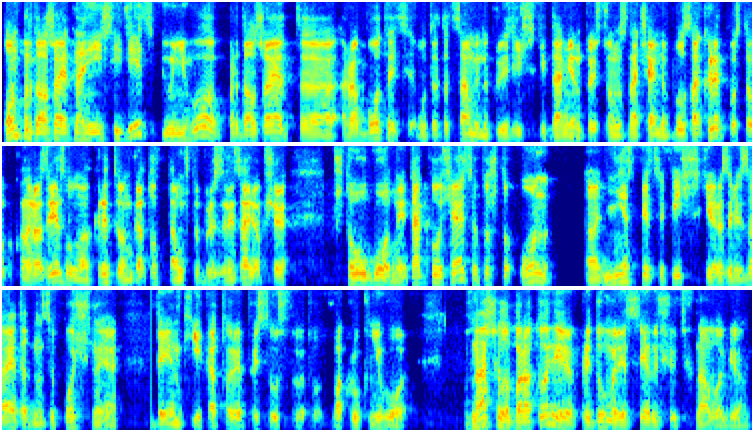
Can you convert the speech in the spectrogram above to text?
он продолжает на ней сидеть, и у него продолжает э, работать вот этот самый нуклеотический домен. То есть он изначально был закрыт, после того, как он разрезал, он открыт, и он готов к тому, чтобы разрезали вообще что угодно. И так получается то, что он не специфически разрезает одноцепочные ДНК, которые присутствуют вокруг него. В нашей лаборатории придумали следующую технологию.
